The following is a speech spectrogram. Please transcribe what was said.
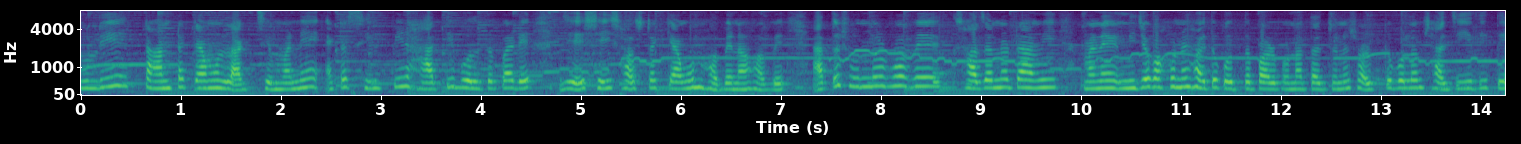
তুলি টানটা কেমন লাগছে? মানে একটা শিল্পীর হাতই বলতে পারে যে সেই সাজটা কেমন হবে না হবে। এত সুন্দরভাবে সাজানোটা আমি মানে নিজে কখনোই হয়তো করতে পারব না, তার জন্য স্বরূপকে বললাম সাজিয়ে দিতে।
